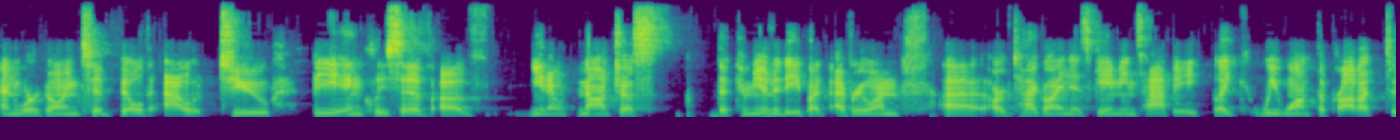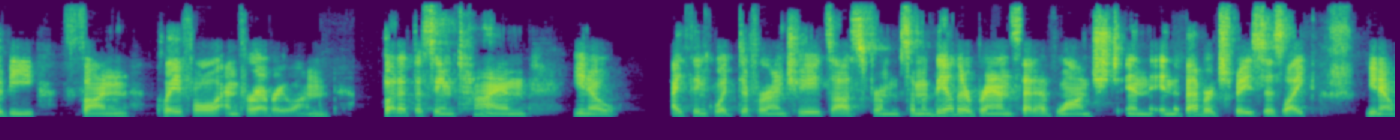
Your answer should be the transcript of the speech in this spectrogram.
and we're going to build out to be inclusive of you know not just the community but everyone. Uh, our tagline is gay means happy. Like we want the product to be fun playful and for everyone. But at the same time you know I think what differentiates us from some of the other brands that have launched in in the beverage space is like, you know,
